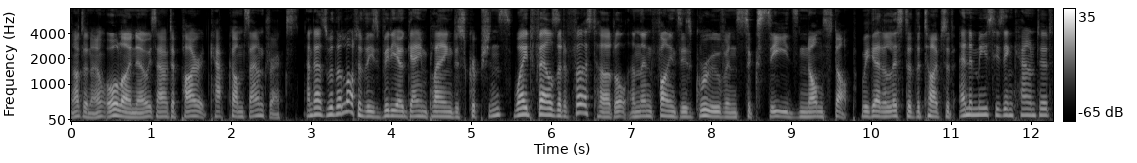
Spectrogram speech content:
I don't know, all I know is how to pirate Capcom soundtracks. And as with a lot of these video game playing descriptions, Wade fails at a first hurdle and then finds his groove and succeeds non-stop. We get a list of the types of enemies he's encountered,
